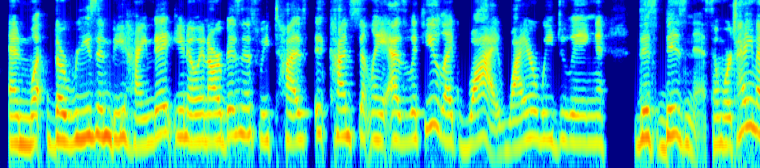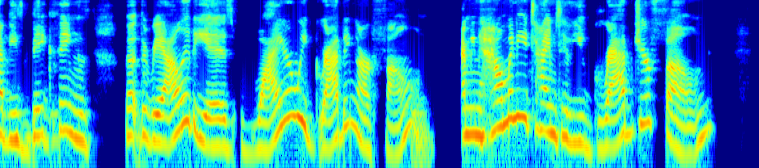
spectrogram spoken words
and what the reason behind it. You know, in our business, we tie it constantly, as with you, like, why? Why are we doing this business? And we're talking about these big mm-hmm. things. But the reality is, why are we grabbing our phone? I mean, how many times have you grabbed your phone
